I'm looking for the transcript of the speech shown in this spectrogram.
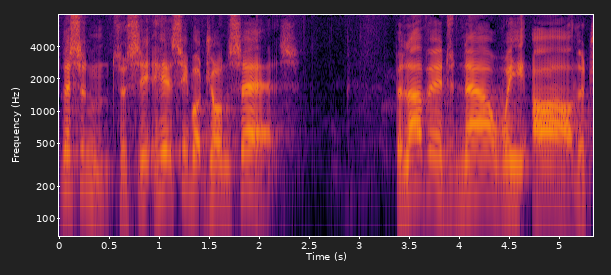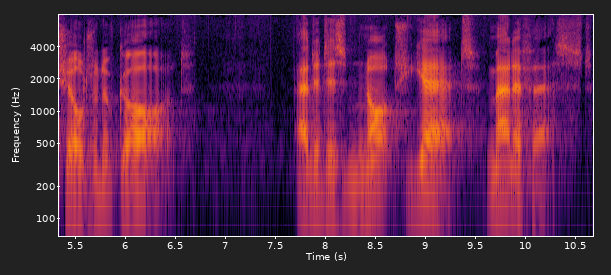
Listen to see, here, see what John says. Beloved, now we are the children of God, and it is not yet manifest,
